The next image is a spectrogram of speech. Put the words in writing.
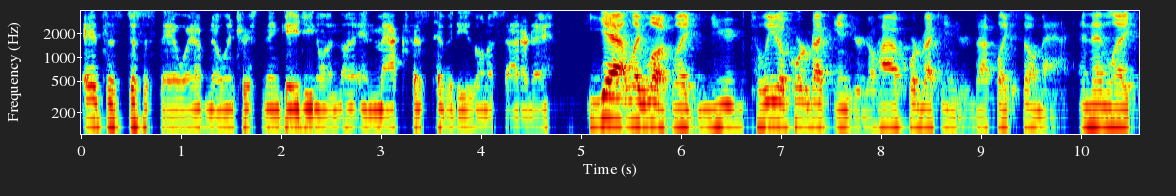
it's just, just a stay away. I have no interest in engaging on uh, in MAC festivities on a Saturday. Yeah, like look, like you Toledo quarterback injured, Ohio quarterback injured. That's like so MAC. And then like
